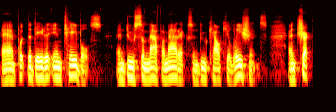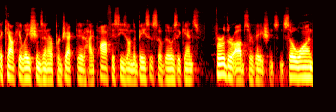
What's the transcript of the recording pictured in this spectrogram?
and put the data in tables and do some mathematics and do calculations and check the calculations and our projected hypotheses on the basis of those against further observations and so on.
